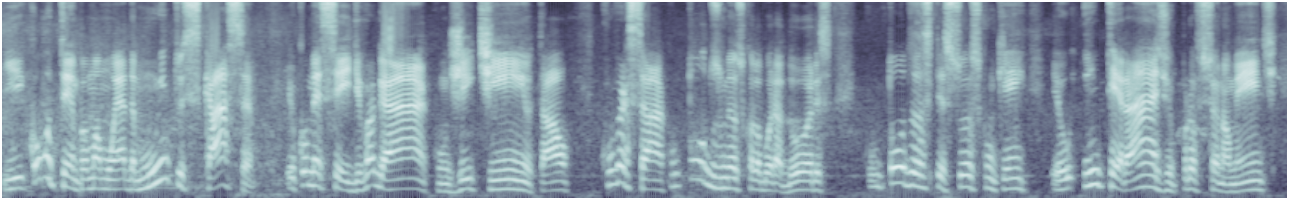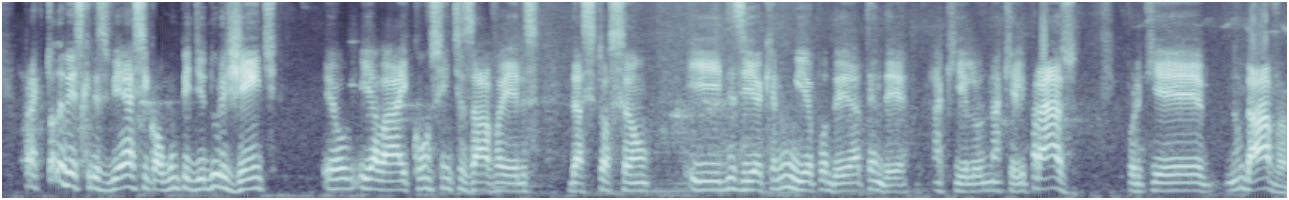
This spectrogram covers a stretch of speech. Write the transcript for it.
E como o tempo é uma moeda muito escassa, eu comecei devagar, com jeitinho tal, conversar com todos os meus colaboradores, com todas as pessoas com quem eu interajo profissionalmente para que toda vez que eles viessem com algum pedido urgente, eu ia lá e conscientizava eles da situação e dizia que eu não ia poder atender aquilo naquele prazo, porque não dava,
